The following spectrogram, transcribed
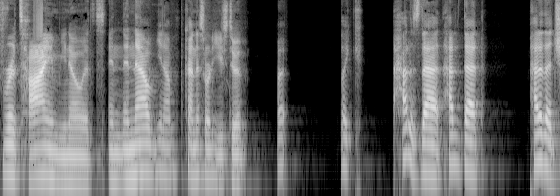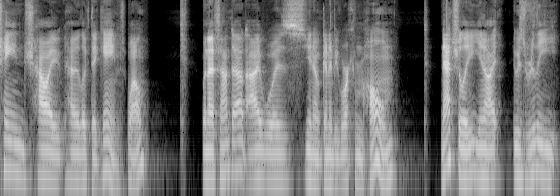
for a time, you know, it's and and now, you know, I'm kind of sort of used to it. But like how does that how did that how did that change how I how I looked at games? Well, when I found out I was, you know, going to be working from home, naturally, you know, I, it was really,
